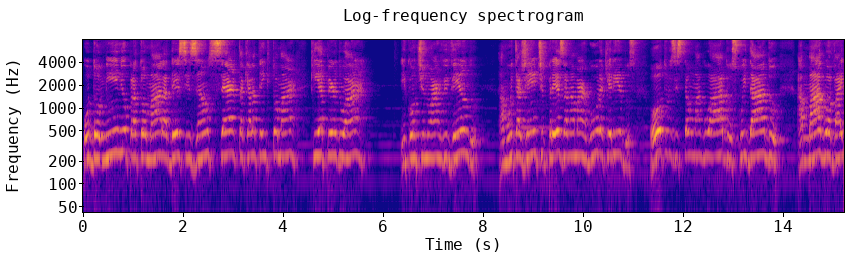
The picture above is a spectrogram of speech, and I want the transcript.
o domínio para tomar a decisão certa que ela tem que tomar, que é perdoar e continuar vivendo. Há muita gente presa na amargura, queridos. Outros estão magoados. Cuidado, a mágoa vai,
